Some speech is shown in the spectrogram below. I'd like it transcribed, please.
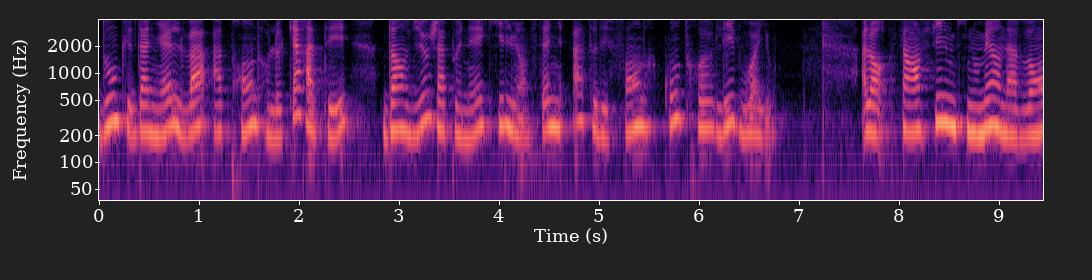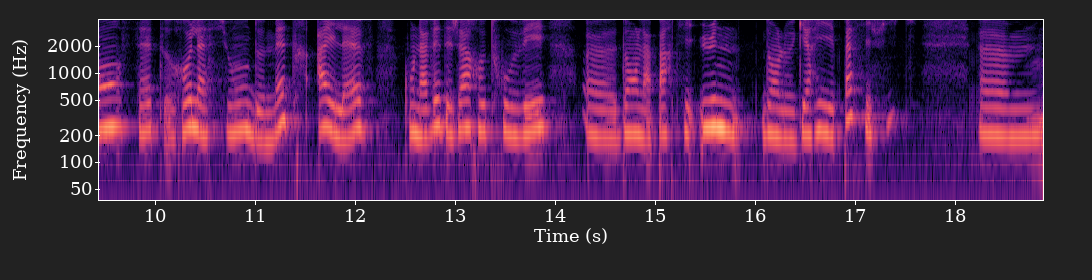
Donc Daniel va apprendre le karaté d'un vieux japonais qui lui enseigne à se défendre contre les voyous. Alors, c'est un film qui nous met en avant cette relation de maître à élève qu'on avait déjà retrouvée euh, dans la partie 1 dans le guerrier pacifique, euh,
